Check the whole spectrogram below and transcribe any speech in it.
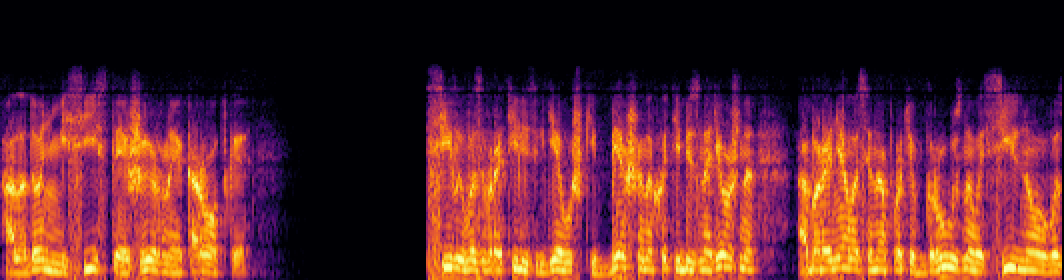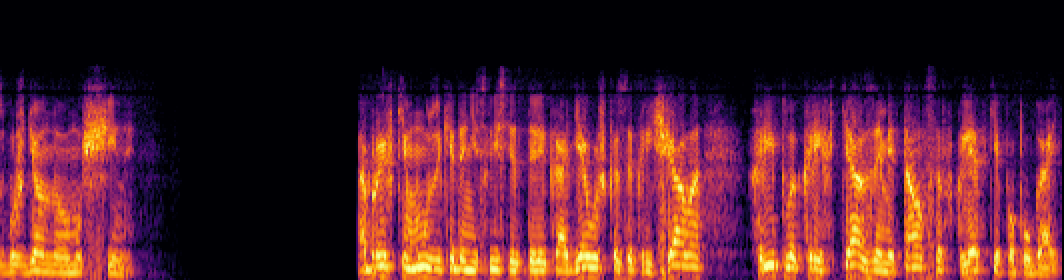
а ладонь мясистая, жирная, короткая — Силы возвратились к девушке. Бешено, хоть и безнадежно, оборонялась она против грузного, сильного, возбужденного мужчины. Обрывки музыки донеслись издалека. Девушка закричала, хрипло кряхтя заметался в клетке попугай.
